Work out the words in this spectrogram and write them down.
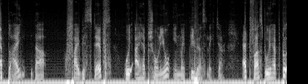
apply the five steps we I have shown you in my previous lecture. At first we have to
